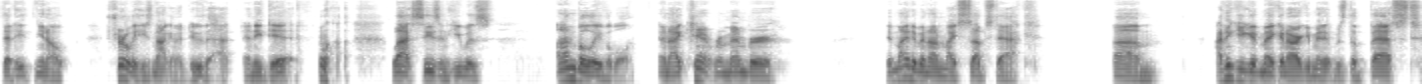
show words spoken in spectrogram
that he, you know, surely he's not going to do that, and he did. Last season he was unbelievable, and I can't remember. It might have been on my Substack. Um, I think you could make an argument it was the best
